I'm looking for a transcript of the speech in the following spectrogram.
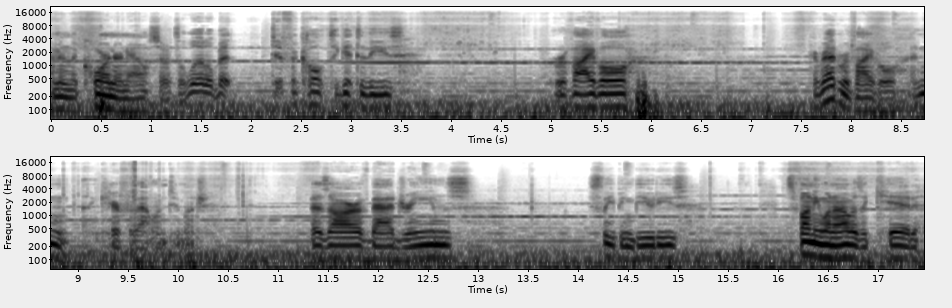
I'm in the corner now, so it's a little bit difficult to get to these. Revival. I read Revival. I didn't care for that one too much. Bazaar of Bad Dreams, Sleeping Beauties. It's funny, when I was a kid,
